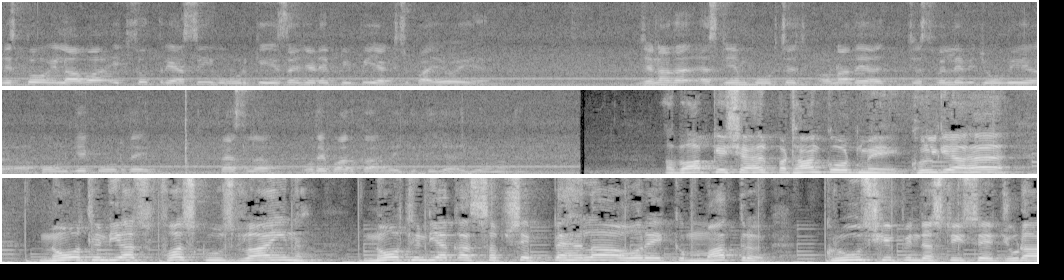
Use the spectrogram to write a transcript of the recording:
ਇਸ ਤੋਂ ਇਲਾਵਾ 183 ਹੋਰ ਕੇਸ ਹੈ ਜਿਹੜੇ ਪੀਪੀ ਐਕਟ 'ਚ ਪਾਏ ਹੋਏ ਆ। ਜਿਨ੍ਹਾਂ ਦਾ ਐਸਡੀਐਮ ਕੋਰਟ 'ਚ ਉਹਨਾਂ ਦੇ ਜਿਸ ਵੇਲੇ ਵੀ ਜੋ ਵੀ ਅ, ਹੋਣਗੇ ਕੋਰਟ ਦੇ ਫੈਸਲਾ ਉਹਦੇ ਬਾਅਦ ਕਾਰਵਾਈ ਕੀਤੀ ਜਾਏਗੀ ਉਹਨਾਂ ਤੇ अब आपके शहर पठानकोट में खुल गया है North India first cruise line North India का सबसे पहला और एकमात्र क्रूज शिप इंडस्ट्री से जुड़ा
